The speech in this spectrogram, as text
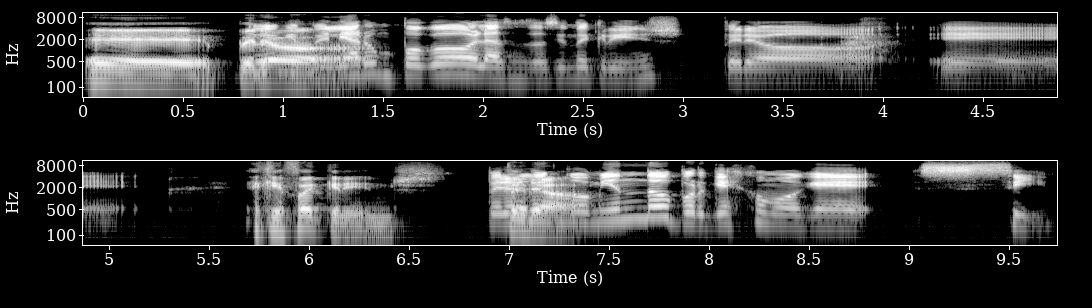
Eh, pero... Tuve que pelear un poco la sensación de cringe, pero... Eh, es que fue cringe. Pero, lo encomiendo porque es como que sí.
